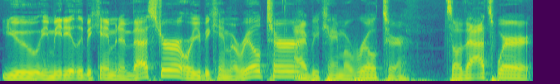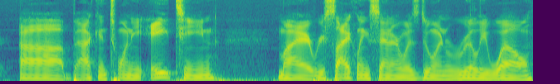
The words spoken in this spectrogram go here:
you immediately became an investor or you became a realtor? I became a realtor. So that's where uh, back in 2018, my recycling center was doing really well.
